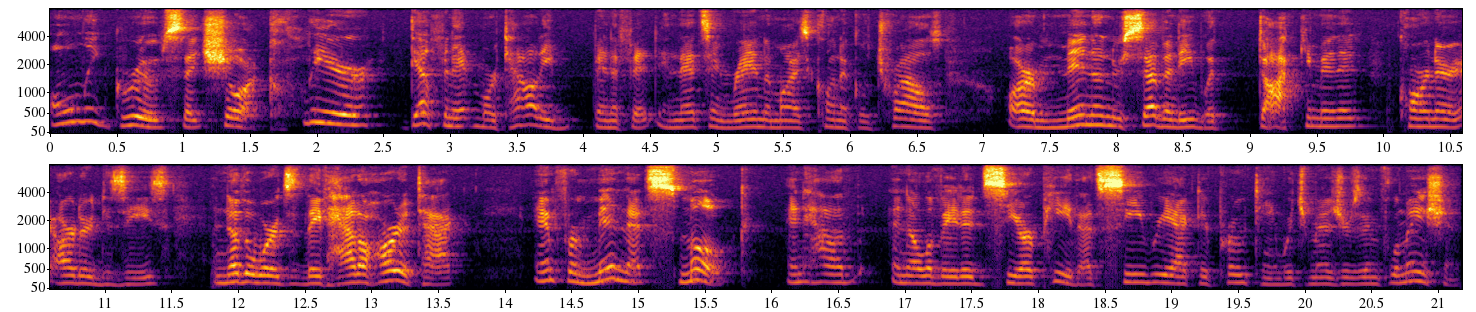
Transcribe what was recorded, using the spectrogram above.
only groups that show a clear, definite mortality benefit, and that's in randomized clinical trials, are men under 70 with documented coronary artery disease. In other words, they've had a heart attack, and for men that smoke and have an elevated CRP, that's C-reactive protein, which measures inflammation.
